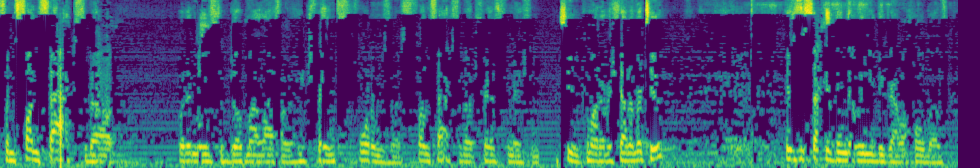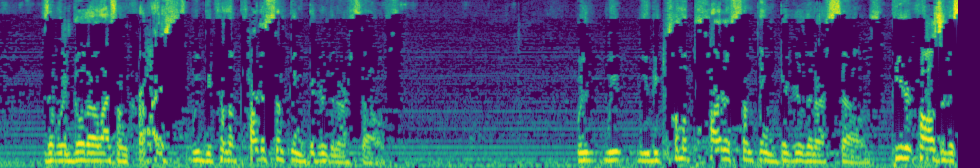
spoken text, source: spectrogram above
some fun facts about what it means to build my life on. He transforms us. Fun facts about transformation. Two. Come on, every shout number two. Here's the second thing that we need to grab a hold of that we build our life on Christ, we become a part of something bigger than ourselves. We, we, we become a part of something bigger than ourselves. Peter calls it a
